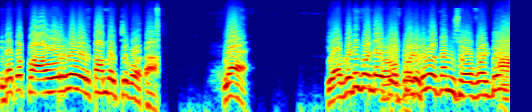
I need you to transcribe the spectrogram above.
ഇതൊക്കെ പവറിന് നിർത്താൻ പറ്റിയ പോത്താ. അല്ലേ എവിടെ കൊണ്ടുപോയി പോത്താണ്. ഷോ ക്വാളിറ്റി ആ.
